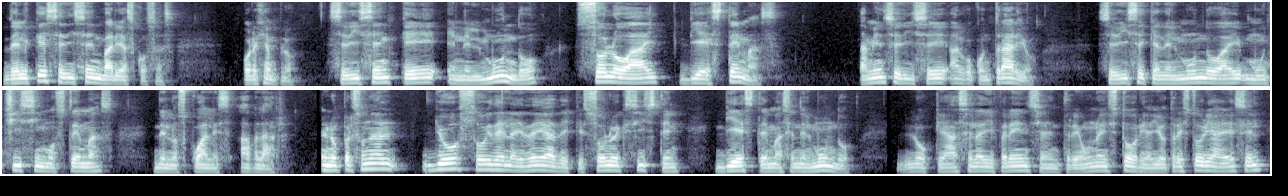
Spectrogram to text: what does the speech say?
Del qué se dicen varias cosas. Por ejemplo, se dicen que en el mundo solo hay 10 temas. También se dice algo contrario. Se dice que en el mundo hay muchísimos temas de los cuales hablar. En lo personal, yo soy de la idea de que solo existen 10 temas en el mundo. Lo que hace la diferencia entre una historia y otra historia es el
